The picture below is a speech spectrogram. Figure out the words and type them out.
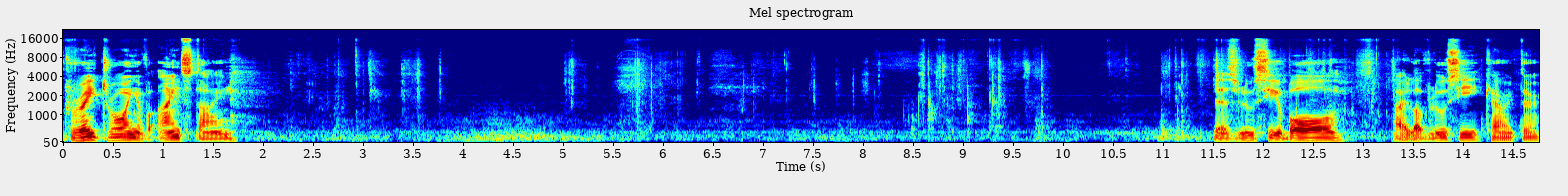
Great drawing of Einstein. There's Lucy Ball, I Love Lucy character.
